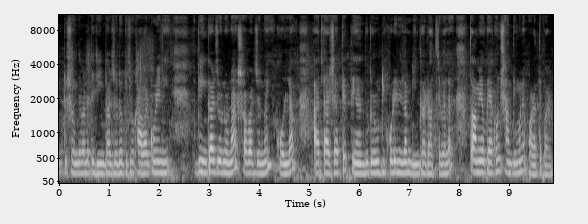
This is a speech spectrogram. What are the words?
একটু সন্ধ্যেবেলাতে ডিঙ্কার জন্য কিছু খাবার করে নিই। ডিঙ্কার জন্য না, সবার জন্যই করলাম। আর তার সাথে দুটো রুটি করে নিলাম ডিঙ্কার রাত্রেবেলা। তো আমি ওকে এখন শান্তি মনে পড়াতে পারব।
